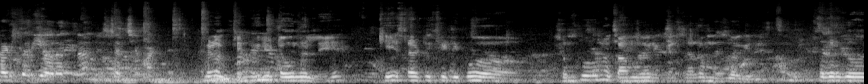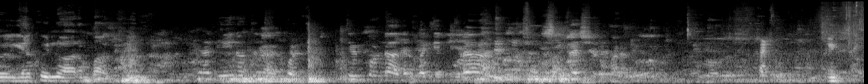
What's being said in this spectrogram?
ಗಡ್ಕರಿ ಅವರ ಹತ್ರ ಚರ್ಚೆ ಮಾಡ್ತೇವೆ. ಮೇಡಮ್ ಚೆನ್ನಗಿರಿ ಟೌನಲ್ಲಿ K S R T C depot ಸಂಪೂರ್ಣ ಕಾಮಗಾರಿ ಕೆಲಸ ಎಲ್ಲ ಮುಗಿದೋಗಿದೆ. ಅದರದ್ದು ಯಾಕೋ ಇನ್ನೂ ಆರಂಭ ಆಗಿದೆ ಅಂತ ತಿಳ್ಕೊಂಡು ತಿಳ್ಕೊಂಡು ಅದ್ರ ಬಗ್ಗೆ ಕೂಡ ಶೀಘ್ರ ಶುರು ಮಾಡೋದು ಥ್ಯಾಂಕ್ ಯು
